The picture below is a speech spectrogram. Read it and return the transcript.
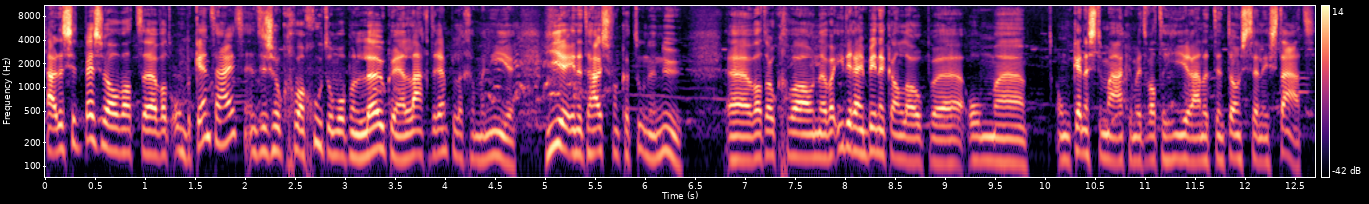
nou, er zit best wel wat, wat onbekendheid en het is ook gewoon goed om op een leuke en laagdrempelige manier hier in het Huis van Katoenen nu, wat ook gewoon, waar iedereen binnen kan lopen om om kennis te maken met wat er hier aan de tentoonstelling staat.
